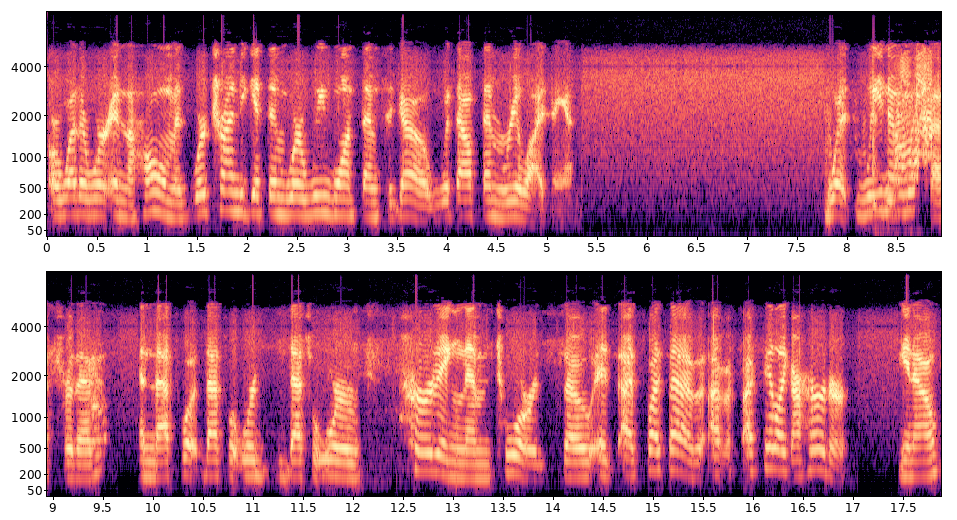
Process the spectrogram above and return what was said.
or whether we're in the home, is we're trying to get them where we want them to go without them realizing it. What we know is best for them, and that's what that's what we're that's what we're herding them towards. So it's that's what I said. I, I feel like a herder. You know,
